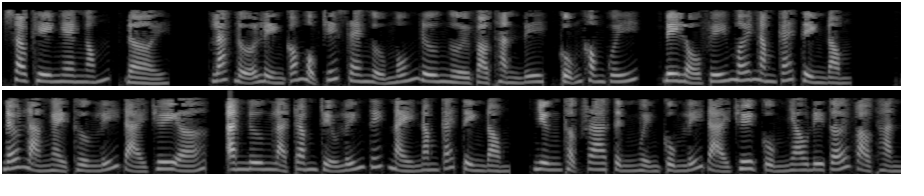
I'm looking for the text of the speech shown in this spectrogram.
Sau khi nghe ngóng, đợi lát nữa liền có một chiếc xe ngựa muốn đưa người vào thành đi, cũng không quý, đi lộ phí mới năm cái tiền đồng. Nếu là ngày thường Lý Đại Truy ở, anh nương là trăm triệu luyến tiếc này năm cái tiền đồng, nhưng thật ra tình nguyện cùng Lý Đại Truy cùng nhau đi tới vào thành.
